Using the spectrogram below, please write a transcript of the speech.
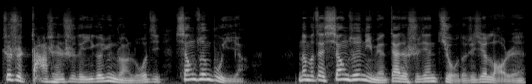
这是大城市的一个运转逻辑，乡村不一样。那么在乡村里面待的时间久的这些老人，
